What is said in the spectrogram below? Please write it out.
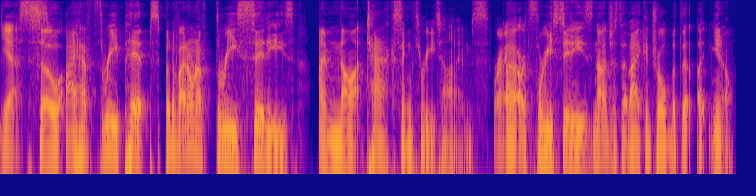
yes. So I have three pips, but if I don't have three cities, I'm not taxing three times. Right. Uh, or three cities, not just that I control, but that like you know,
